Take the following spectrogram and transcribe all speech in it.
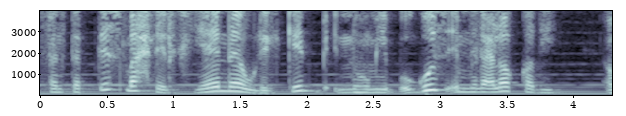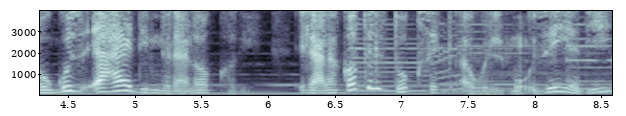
فأنت بتسمح للخيانة وللكذب إنهم يبقوا جزء من العلاقة دي أو جزء عادي من العلاقة دي. العلاقات التوكسيك أو المؤذية دي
